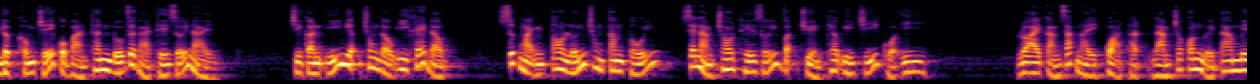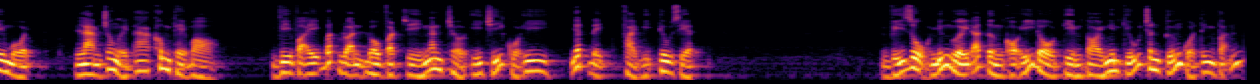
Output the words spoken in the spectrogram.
lực khống chế của bản thân đối với cả thế giới này. Chỉ cần ý niệm trong đầu y khẽ động, sức mạnh to lớn trong tăm tối sẽ làm cho thế giới vận chuyển theo ý chí của y. Loại cảm giác này quả thật làm cho con người ta mê muội, làm cho người ta không thể bỏ. Vì vậy bất luận đồ vật gì ngăn trở ý chí của y nhất định phải bị tiêu diệt. Ví dụ những người đã từng có ý đồ tìm tòi nghiên cứu chân tướng của tinh vẫn,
